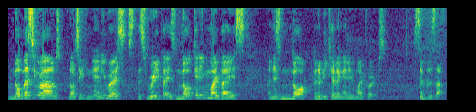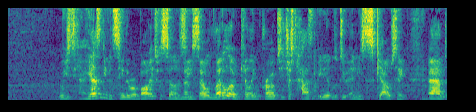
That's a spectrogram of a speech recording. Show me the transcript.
not messing around, not taking any risks. This Reaper is not getting in my base and is not going to be killing any of my probes. Simple as that. He hasn't even seen the robotics facility, No. so let alone killing probes, he just hasn't been able to do any scouting. And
